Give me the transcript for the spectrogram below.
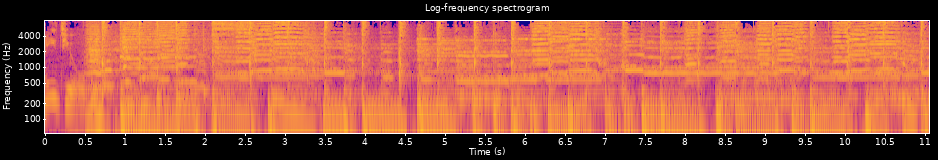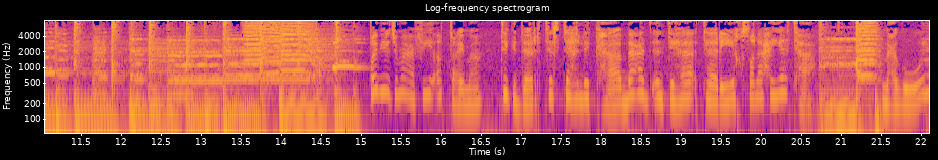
Radio. في أطعمة تقدر تستهلكها بعد انتهاء تاريخ صلاحيتها معقول؟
